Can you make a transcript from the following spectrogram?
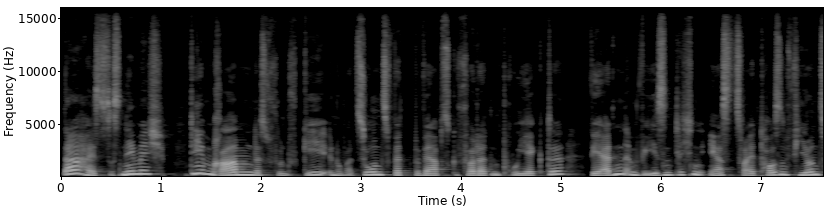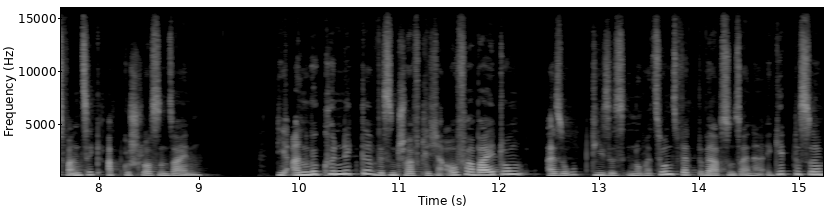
Da heißt es nämlich, die im Rahmen des 5G-Innovationswettbewerbs geförderten Projekte werden im Wesentlichen erst 2024 abgeschlossen sein. Die angekündigte wissenschaftliche Aufarbeitung, also dieses Innovationswettbewerbs und seiner Ergebnisse,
